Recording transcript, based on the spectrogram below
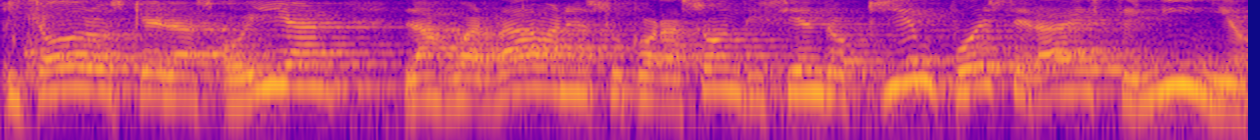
Y todos los que las oían las guardaban en su corazón diciendo, ¿quién pues será este niño?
